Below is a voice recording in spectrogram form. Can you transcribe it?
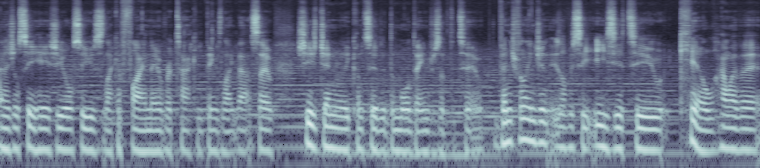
and as you'll see here she also uses like a fire nova attack and things like that so she's generally considered the more dangerous of the two. Vengeful Ancient is obviously easier to kill however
